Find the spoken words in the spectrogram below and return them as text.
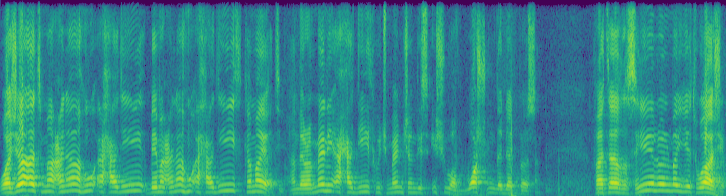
وجاءت معناه أحاديث بمعناه أحاديث كما يأتي. And there are many ahadith which mention this issue of washing the dead person. فتغسيل الميت واجب.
